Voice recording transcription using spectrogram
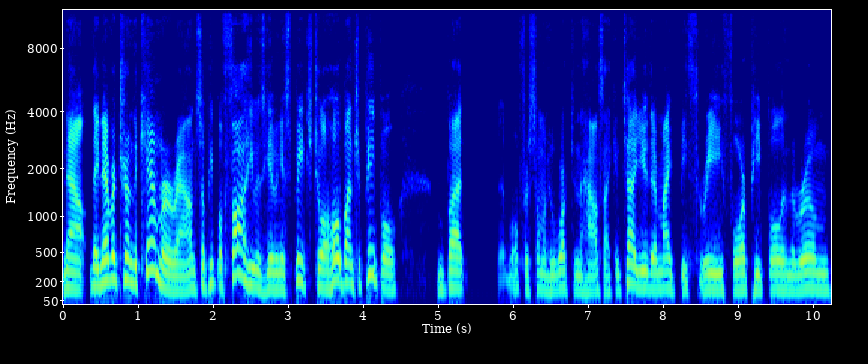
Now, they never turned the camera around, so people thought he was giving a speech to a whole bunch of people. But, well, for someone who worked in the House, I can tell you there might be three, four people in the room.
